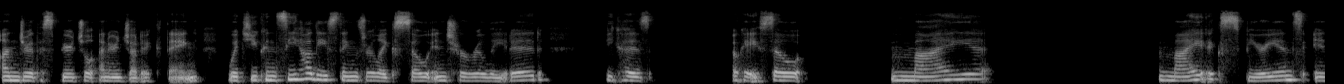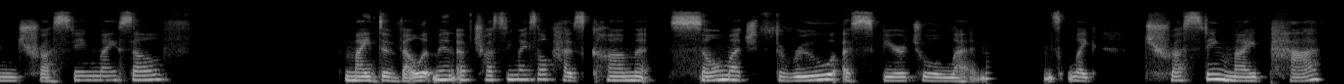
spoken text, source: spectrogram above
under the spiritual energetic thing which you can see how these things are like so interrelated because okay so my my experience in trusting myself my development of trusting myself has come so much through a spiritual lens, like trusting my path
